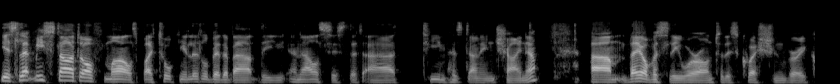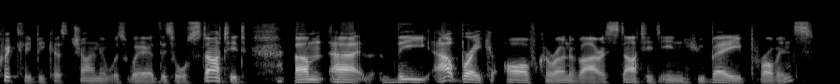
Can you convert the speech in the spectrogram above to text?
Yes, let me start off, Miles, by talking a little bit about the analysis that our team has done in China. Um, they obviously were onto this question very quickly because China was where this all started. Um, uh, the outbreak of coronavirus started in Hubei province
